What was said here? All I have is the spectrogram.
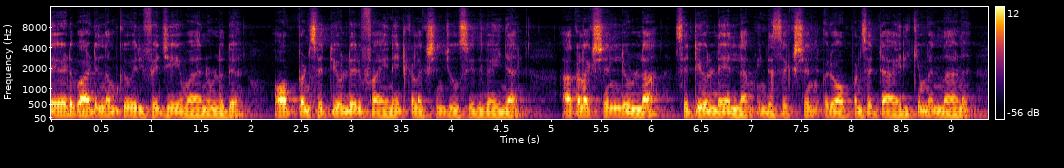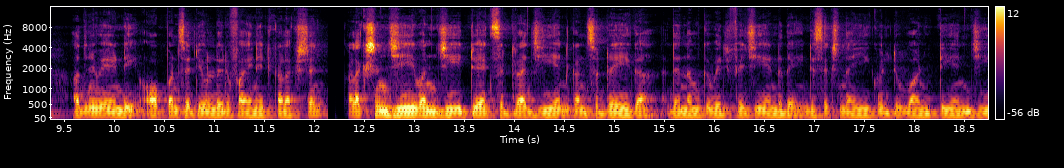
തേർഡ് പാർട്ടിൽ നമുക്ക് വെരിഫൈ ചെയ്യുവാനുള്ളത് ഓപ്പൺ സെറ്റുകളുടെ ഒരു ഫൈനൈറ്റ് കളക്ഷൻ ചൂസ് ചെയ്ത് കഴിഞ്ഞാൽ ആ കളക്ഷനിലുള്ള സെറ്റുകളുടെ എല്ലാം ഇന്റർസെക്ഷൻ ഒരു ഓപ്പൺ സെറ്റ് ആയിരിക്കും എന്നാണ്. അതിനുവേണ്ടി ഓപ്പൺ സെറ്റുകളുടെ ഒരു finite collection collection G one G two etcetera G N consider ചെയ്യുക. ദെൻ നമുക്ക് വെരിഫൈ ചെയ്യേണ്ടത് intersection I equal to one to N G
